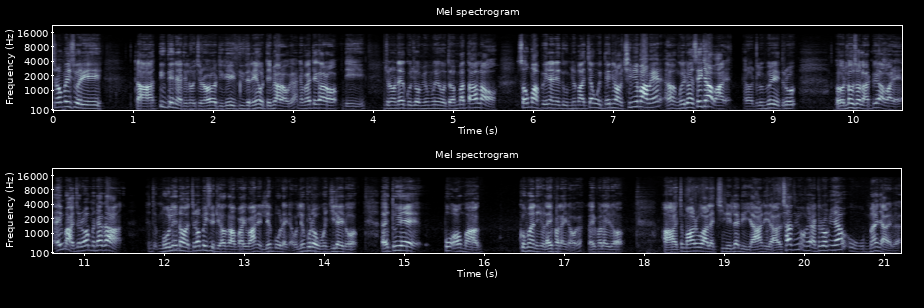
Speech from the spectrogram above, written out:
ကျွန်တော်မိတ်ဆွေတွေ ဒါတိတဲ့တယ်လို့ကျွန်တော်တို့ဒီကိဒီသတင်းကိုတင်ပြတော့ဗျာနံပါတ်1ကတော့ဒီကျွန်တော်နဲ့ကိုကျော်မျိုးမင်းကိုတော့မှတ်သားလောက်စုံမပေးနိုင်တဲ့သူမြန်မာကျောင်းဝင်တင်းတော့ချင်းပြပါမယ်ငွေတော့စိတ်ချပါတယ်အဲ့တော့ဒီလိုမျိုးတွေသူတို့ဟိုလှုပ်ဆော်လာတွေ့ရပါတယ်အဲ့မှာကျွန်တော်မနက်ကမိုးလင်းတော့ကျွန်တော်မိတ်ဆွေတယောက်က Viber နဲ့ link ပို့လိုက်တော့ link ပို့တော့ဝင်ကြည့်လိုက်တော့အဲသူ့ရဲ့ပို့အောင်မှာ comment တွေလိုက်ဖတ်လိုက်တော့ဗျာလိုက်ဖတ်လိုက်တော့အာကျမတို့ကလည်းခြေလက်တွေရားနေတာစသဖြင့်တော်တော်များဟိုမှန်းကြတယ်ဗျာ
